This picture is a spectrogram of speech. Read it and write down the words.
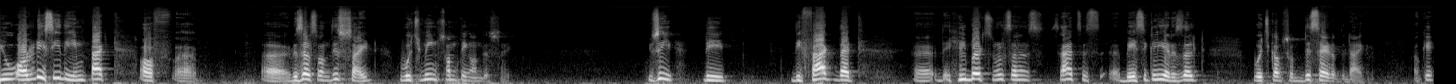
you already see the impact of results on this side which means something on this side. You see the the fact that uh, the Hilbert's Nullstellensatz sats is basically a result which comes from this side of the diagram okay?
